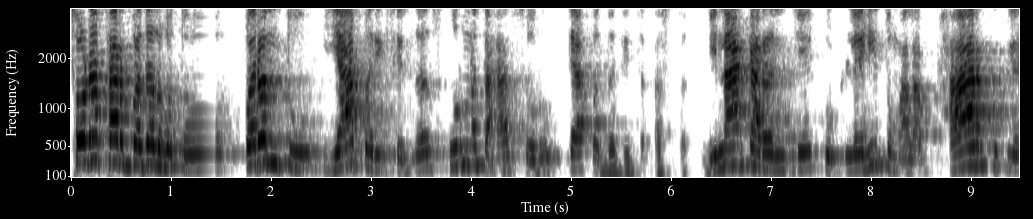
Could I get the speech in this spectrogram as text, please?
थोडाफार बदल होतो. परंतु या परीक्षेचं पूर्णतः स्वरूप त्या पद्धतीचं असतं. विनाकारणचे कुठलेही तुम्हाला फार कुठले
